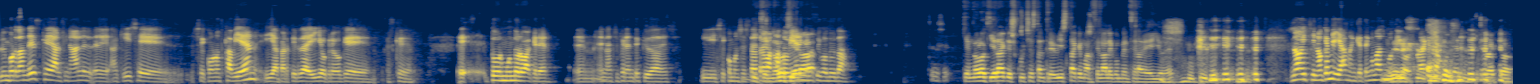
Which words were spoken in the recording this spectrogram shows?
Lo importante es que al final eh, aquí se, se, conozca bien y a partir de ahí yo creo que es que eh, todo el mundo lo va a querer en, en las diferentes ciudades. Y si, como se está trabajando no bien, yo no tengo duda. Sí, sí. Quien no lo quiera, que escuche esta entrevista, que Marcela le convencerá de ello. ¿eh? no, y si no, que me llamen, que tengo más motivos para que se apunten. Exacto.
